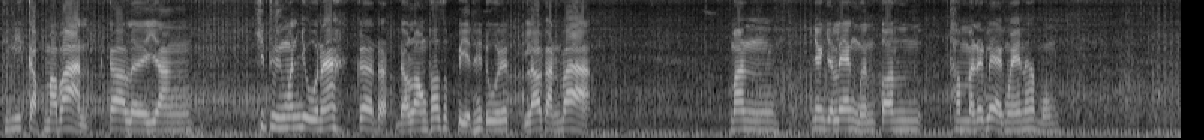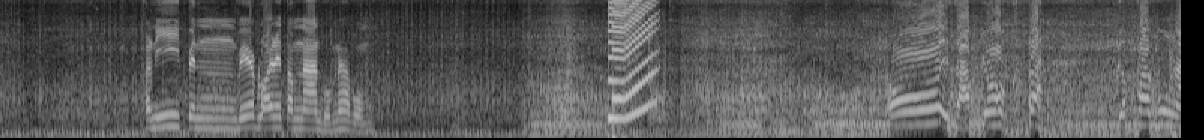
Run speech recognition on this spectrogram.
ทีนี้กลับมาบ้านก็เลยยังคิดถึงมันอยู่นะ ก็เดี๋ยวลองท็อปสปีดให้ดูแล้วกันว่า มันยังจะแรงเหมือนตอนทำมาแรกๆไหมนะครับผมคันนี้เป็นเวฟร้อยในตำนานผมนะครับผมโอ้ยสับยก เกือบพากูหง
